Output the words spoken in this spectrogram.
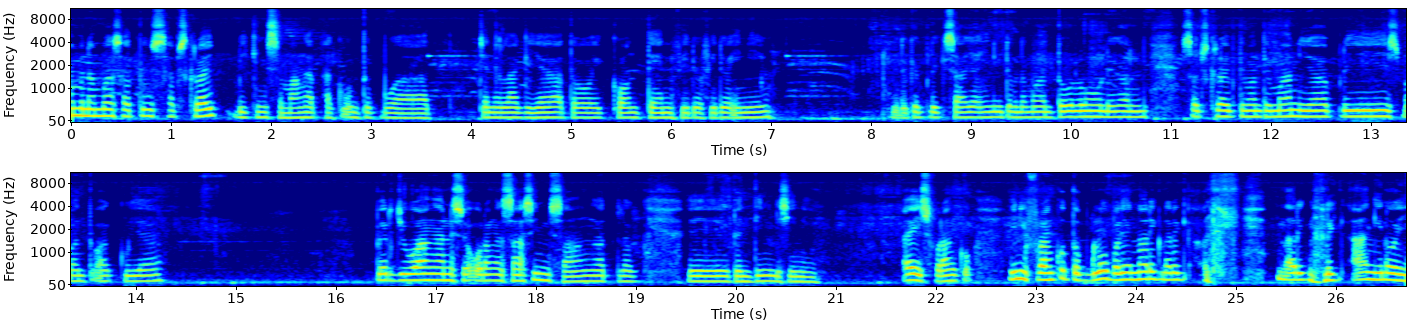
menambah satu subscribe bikin semangat aku untuk buat channel lagi ya atau konten video-video ini video gameplay saya ini teman-teman. Tolong dengan subscribe teman-teman ya please. Bantu aku ya. Perjuangan seorang assassin sangatlah eh, penting di sini. Ais Franco. Ini Franco top global ya. Narik narik narik narik angin oi.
